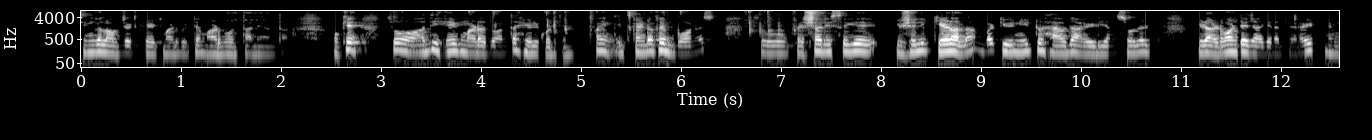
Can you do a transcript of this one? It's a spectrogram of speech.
ಸಿಂಗಲ್ ಆಬ್ಜೆಕ್ಟ್ ಕ್ರಿಯೇಟ್ ಮಾಡಿಬಿಟ್ಟೆ ಮಾಡ್ಬೋದು ತಾನೆ ಅಂತ. ಓಕೆ ಸೊ ಅದು ಹೇಗೆ ಮಾಡೋದು ಅಂತ ಹೇಳ್ಕೊಡ್ತೀನಿ. Fine it's kind of a bonus so ಫ್ರೆಷರೀಸಿಗೆ ಯೂಶಲಿ ಕೇಳಲ್ಲ but you need to have the idea so that ಇದು ಅಡ್ವಾಂಟೇಜ್ ಆಗಿರುತ್ತೆ ರೈಟ್ ನಿಮ್ಮ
